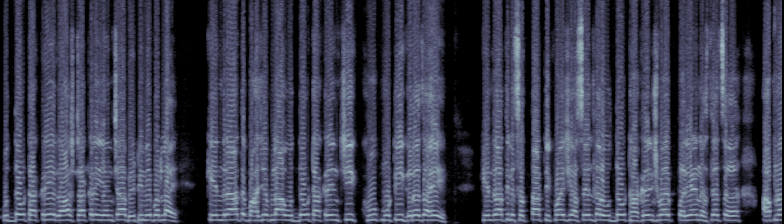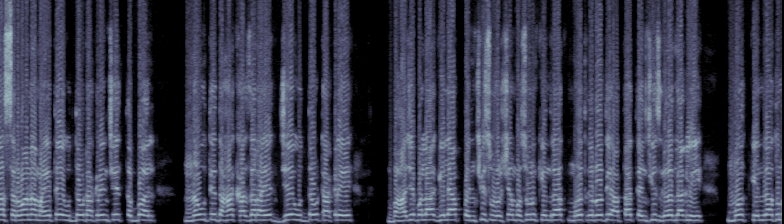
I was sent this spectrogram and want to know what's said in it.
उद्धव ठाकरे राज ठाकरे यांच्या भेटीने पडलाय. केंद्रात भाजपला उद्धव ठाकरेंची खूप मोठी गरज आहे. केंद्रातील सत्ता टिकवायची असेल तर उद्धव ठाकरेंशिवाय पर्याय नसल्याचं आपणा सर्वांना माहीत आहे. उद्धव ठाकरेंचे तब्बल नऊ ते दहा खासदार आहेत जे उद्धव ठाकरे भाजपला गेल्या पंचवीस वर्षांपासून केंद्रात मदत करत होते. आता त्यांचीच गरज लागली. मग केंद्रातून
